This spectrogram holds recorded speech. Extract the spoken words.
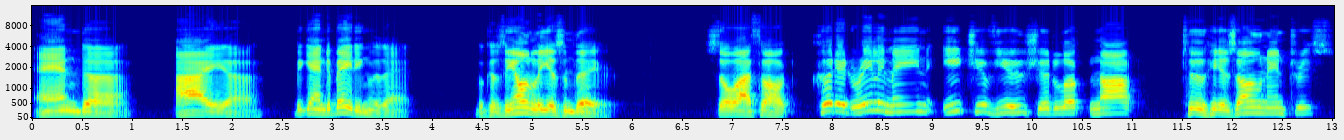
And uh, I uh, began debating with that because the only isn't there. So I thought, could it really mean each of you should look not to his own interests,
